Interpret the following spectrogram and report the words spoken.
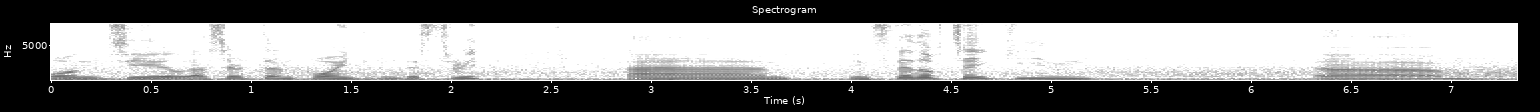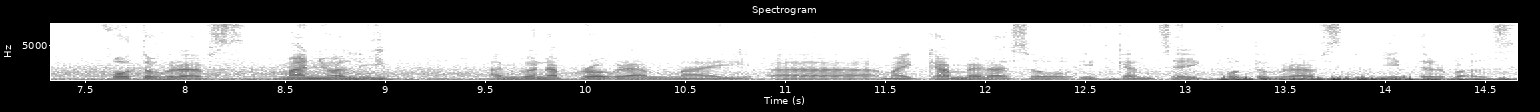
until a certain point in the street and instead of taking um, photographs manually. I'm gonna program my uh, my camera so it can take photographs in intervals.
